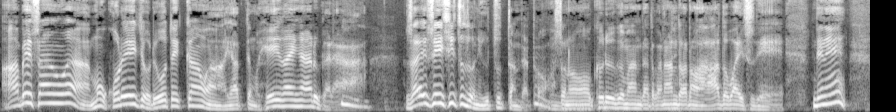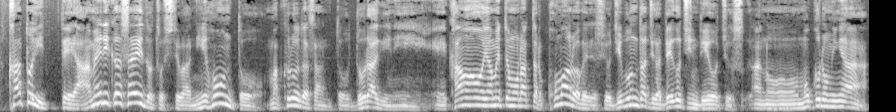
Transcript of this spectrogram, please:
安倍さんはもうこれ以上量的緩和やっても弊害があるから、うん財政出動に移ったんだと、うん、そのクルーグマンだとかなんとかのアドバイスで。でね、かといって、アメリカサイドとしては、日本と、まあ、黒田さんとドラギに、えー、緩和をやめてもらったら困るわけですよ。自分たちが出口に出ようちゅう、あのー、目論みが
